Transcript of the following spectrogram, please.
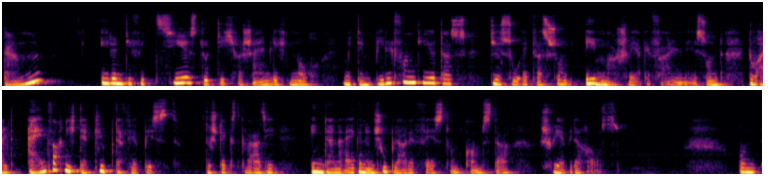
dann identifizierst du dich wahrscheinlich noch mit dem Bild von dir, dass dir so etwas schon immer schwer gefallen ist und du halt einfach nicht der Typ dafür bist. Du steckst quasi in deiner eigenen Schublade fest und kommst da schwer wieder raus. Und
